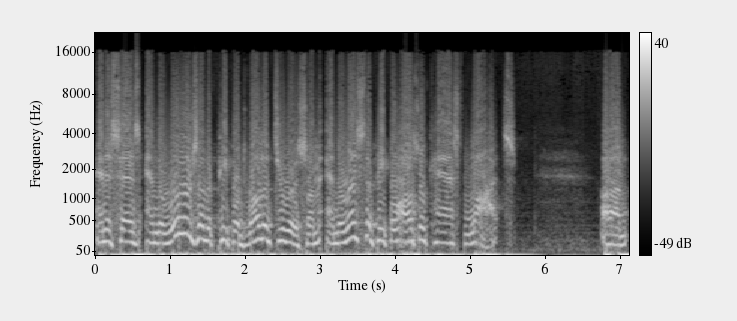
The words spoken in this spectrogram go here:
and it says, And the rulers of the people dwelt at Jerusalem, and the rest of the people also cast lots um,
